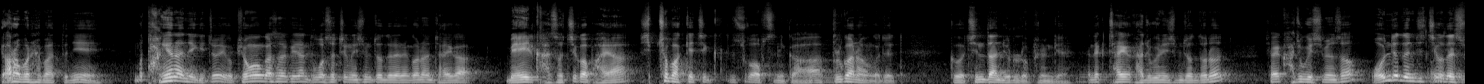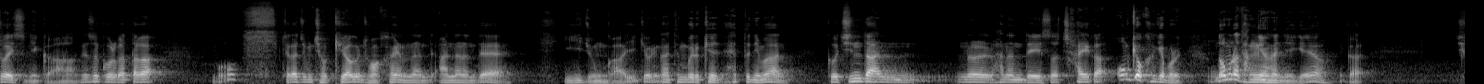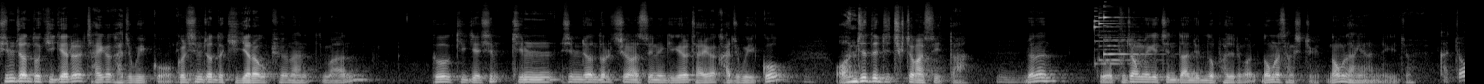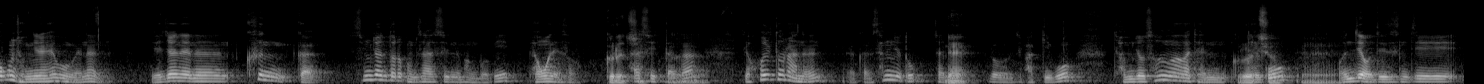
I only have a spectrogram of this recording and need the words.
여러 번 해봤더니 뭐 당연한 얘기죠. 이거 병원 가서 그냥 누워서 찍는 심전도라는 거는 자기가 매일 가서 찍어봐야 10초밖에 찍을 수가 없으니까 불가능한 거죠. 그 진단율을 높이는 게. 근데 자기가 가지고 있는 심전도는 자기가 가지고 있으면서 언제든지 찍어댈 수가 있으니까. 그래서 그걸 갖다가 뭐 제가 지금 저 기억은 정확하게 안 나는데, 2주인가 2개월 같은 뭐 이렇게 했더니만 그 진단을 하는 데 있어 차이가 엄격하게 벌어. 너무나 당연한 얘기예요. 그러니까 심전도 기계를 자기가 가지고 있고 그걸 심전도 기계라고 표현하지만 그 기계 심, 심, 심전도를 측정할 수 있는 기계를 자기가 가지고 있고 언제든지 측정할 수 있다. 면은 그 부정맥의 진단율이 높아지는 건 너무나 상식적이고 너무 당연한 얘기죠. 그러니까 조금 정리를 해보면은 예전에는 큰 그러니까 심전도를 검사할 수 있는 방법이 병원에서 그렇죠. 할수 있다가 이제 홀더라는 약간 3유도짜리로 네. 이제 바뀌고 점점 소형화가 된, 그렇죠. 되고 예. 언제 어디든지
